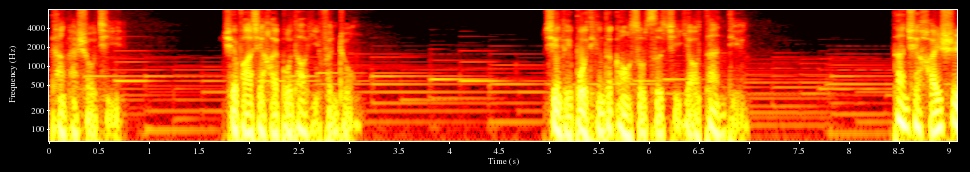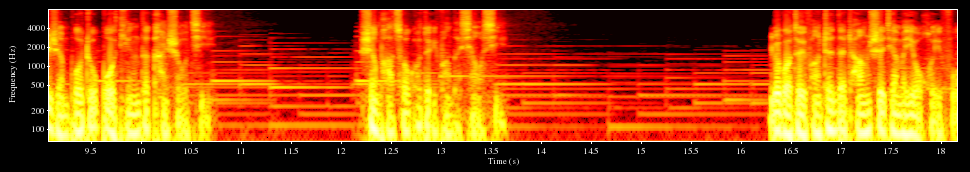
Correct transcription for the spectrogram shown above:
看看手机，却发现还不到一分钟，心里不停的告诉自己要淡定，但却还是忍不住不停的看手机，生怕错过对方的消息。如果对方真的长时间没有回复，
